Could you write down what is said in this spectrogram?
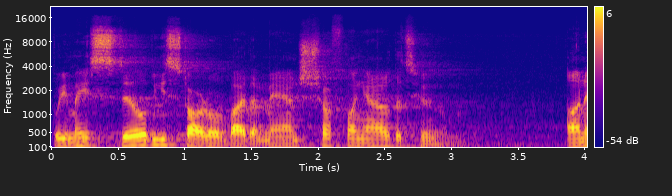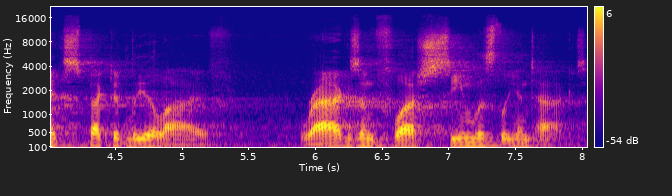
We may still be startled by the man shuffling out of the tomb, unexpectedly alive, rags and flesh seamlessly intact.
